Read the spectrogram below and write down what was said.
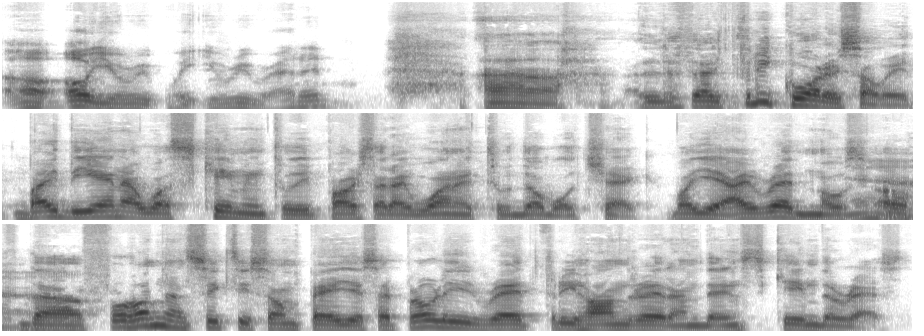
Oh, oh, you re- wait, you reread it? Uh, like three quarters of it. By the end, I was skimming to the parts that I wanted to double check. But yeah, I read most yeah. of the 460 some pages. I probably read 300 and then skimmed the rest.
